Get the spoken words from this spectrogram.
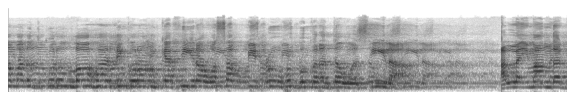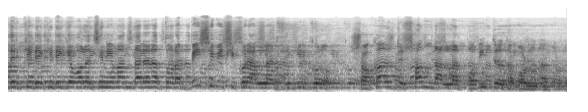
আমানু যকুরুল্লাহা যিকরান কাসীরা ওয়াসাব্বিহুহু বুকরাতান ওয়া ওয়াসীলা আল্লাহ ইমানদারদেরকে ডেকে ডেকে বলেছেন ইমানদারেরা তোমরা বেশি বেশি করে আল্লাহর জিকির করো। সকাল টু সন্ধ্যা আল্লাহর পবিত্রতা বর্ণনা করো।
